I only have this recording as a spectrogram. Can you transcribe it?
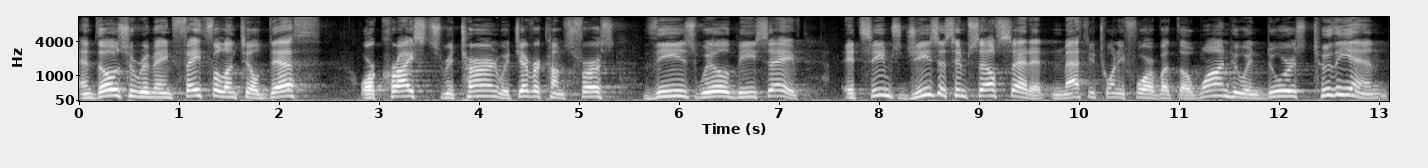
and those who remain faithful until death or Christ's return, whichever comes first, these will be saved. It seems Jesus himself said it in Matthew 24, but the one who endures to the end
